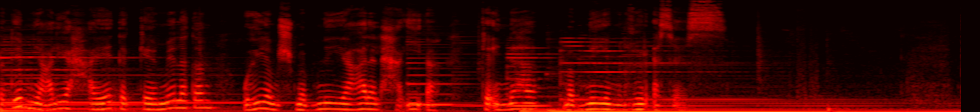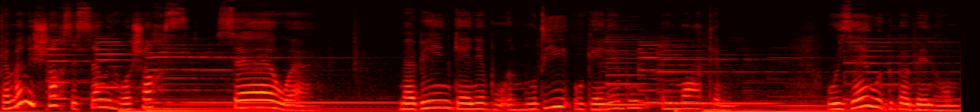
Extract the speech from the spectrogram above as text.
فتبني عليها حياتك كاملة وهي مش مبنية على الحقيقة كأنها مبنية من غير أساس. كمان الشخص السوي هو شخص ساوى ما بين جانبه المضيء وجانبه المعتم ويزاوج ما بينهم.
